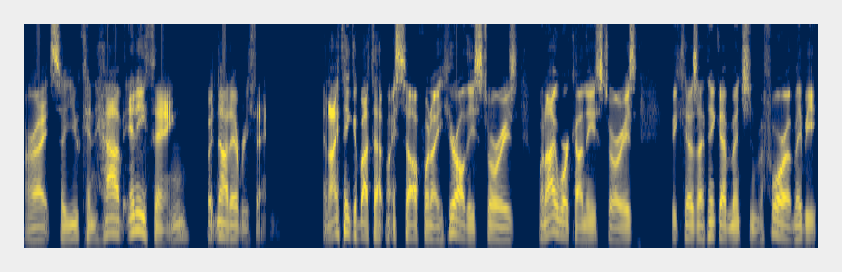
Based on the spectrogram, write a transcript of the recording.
All right. So you can have anything, but not everything. And I think about that myself when I hear all these stories, when I work on these stories, because I think I've mentioned before, maybe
